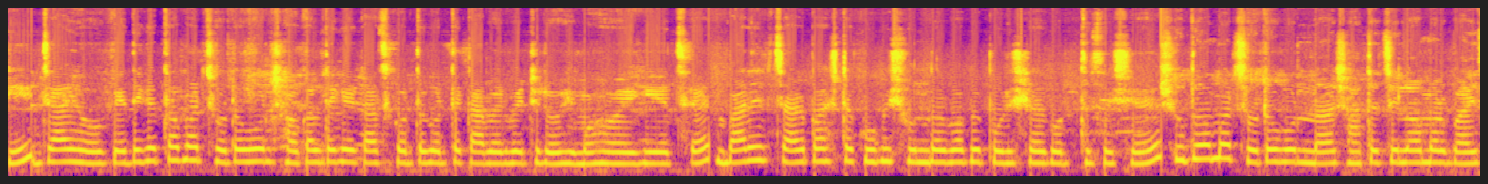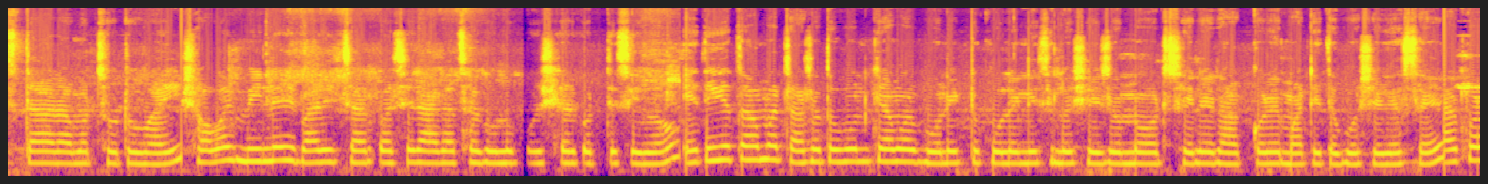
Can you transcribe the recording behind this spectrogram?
কি। যাই হোক, এদিকে তো আমার ছোট বোন সকাল থেকে কাজ করতে করতে কামের বেটি রহিমা হয়ে গিয়েছে। বাড়ির চারপাশটা খুবই সুন্দরভাবে পরিষ্কার করতেছে সে। শুধু আমার ছোট বোন না, সাথে ছিল আমার বাইস্তা আর আমার ছোট ভাই। সবাই মিলেই বাড়ির চারপাশের আগাছাগুলো পরিষ্কার করতেছিল। এদিকে তো আমার চাচাতো বোনকে আমার বোন একটু কোলে নিয়েছিল সেই জন্য ওর ছেলে রাগ করে মাটিতে বসে গেছে। তারপর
